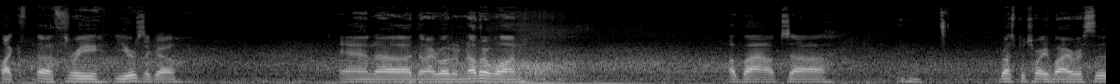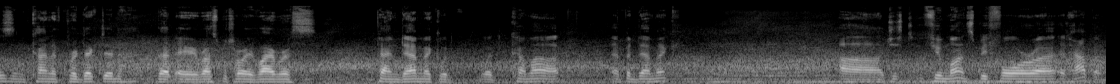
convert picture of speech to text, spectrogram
like uh, three years ago, and uh, then I wrote another one about uh, respiratory viruses and kind of predicted that a respiratory virus pandemic would, would come up, epidemic, uh, just a few months before uh, it happened,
